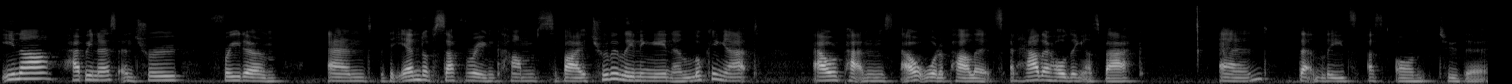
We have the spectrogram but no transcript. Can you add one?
inner happiness and true freedom and the end of suffering comes by truly leaning in and looking at our patterns, our autopilots, and how they're holding us back. And that leads us on to the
